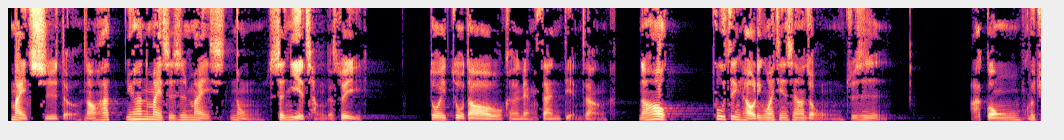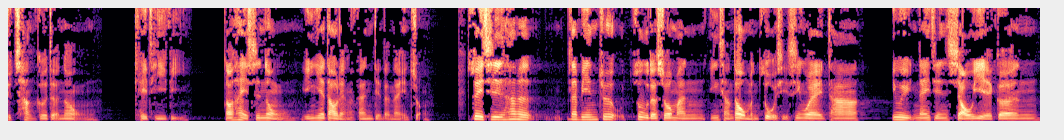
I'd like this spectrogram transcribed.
卖吃的，然后它因为它的卖吃是卖那种深夜场的，所以都会做到可能两三点这样。然后附近还有另外一间是那种就是阿公会去唱歌的那种 KTV，然后他也是那种营业到两三点的那一种。所以其实他的那边就住的时候蛮影响到我们作息，是因为他因为那一间宵夜跟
